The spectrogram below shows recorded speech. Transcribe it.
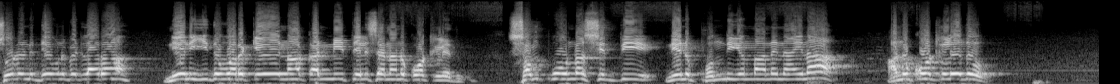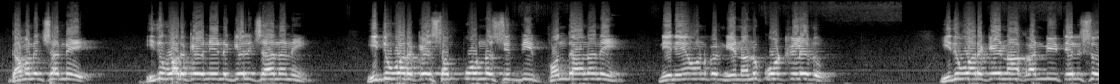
చూడండి దేవుని బిడ్డలారా నేను ఇదివరకే నాకు అన్నీ తెలిసాను అనుకోవట్లేదు. సంపూర్ణ సిద్ధి నేను పొంది ఉన్నానని ఆయన అనుకోవట్లేదు. గమనించండి ఇదివరకే నేను గెలిచానని ఇదివరకే సంపూర్ణ సిద్ధి పొందానని నేనేమనుకో నేను అనుకోవట్లేదు. ఇదివరకే నాకు అన్నీ తెలుసు.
